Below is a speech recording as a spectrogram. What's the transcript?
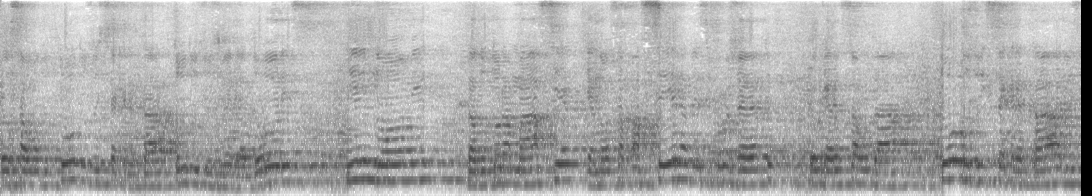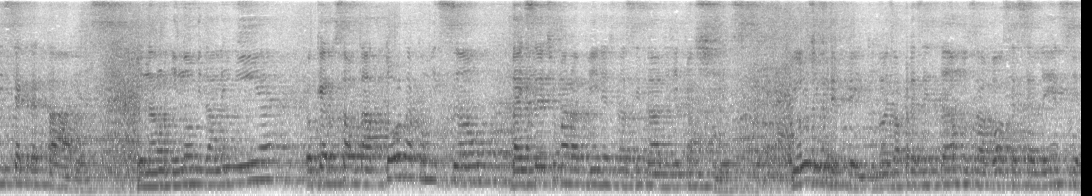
eu saúdo todos os secretários, todos os vereadores, e em nome da doutora Márcia, que é nossa parceira nesse projeto, eu quero saudar todos os secretários e secretárias. Em nome da Leninha, eu quero saudar toda a comissão das Sete Maravilhas da cidade de Caxias. E hoje, prefeito, nós apresentamos a Vossa Excelência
